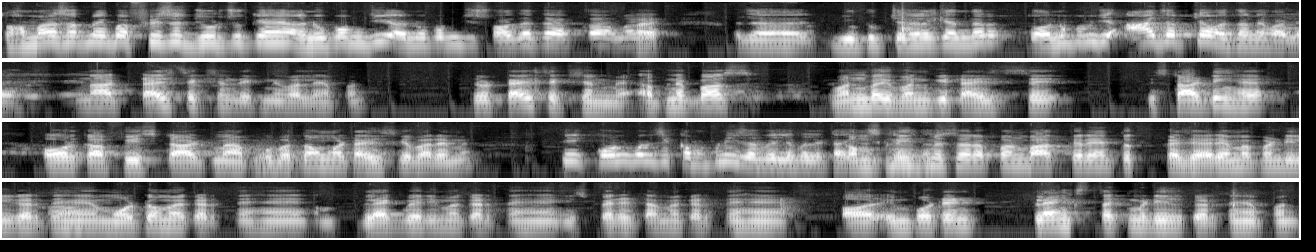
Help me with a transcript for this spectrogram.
तो हमारे साथ में एक बार फिर से जुड़ चुके हैं अनुपम जी। अनुपम जी स्वागत है आपका हमारे यूट्यूब चैनल के अंदर। तो अनुपम जी आज आप क्या बताने वाले हैं? ना टाइल सेक्शन देखने वाले हैं अपन। जो टाइल सेक्शन में अपने पास वन बाई वन की टाइल्स से स्टार्टिंग है और काफ़ी स्टार्ट में आपको बताऊँगा टाइल्स के बारे में। ये कौन कौन सी कंपनीज़ अवेलेबल है कंपनीज़ में सर अपन बात करें तो कजारे में अपन डील करते हाँ। हैं मोटो में करते हैं ब्लैकबेरी में करते हैं स्पेरेटा में करते हैं और इम्पोर्टेंट प्लैंक्स तक में डील करते हैं अपन।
